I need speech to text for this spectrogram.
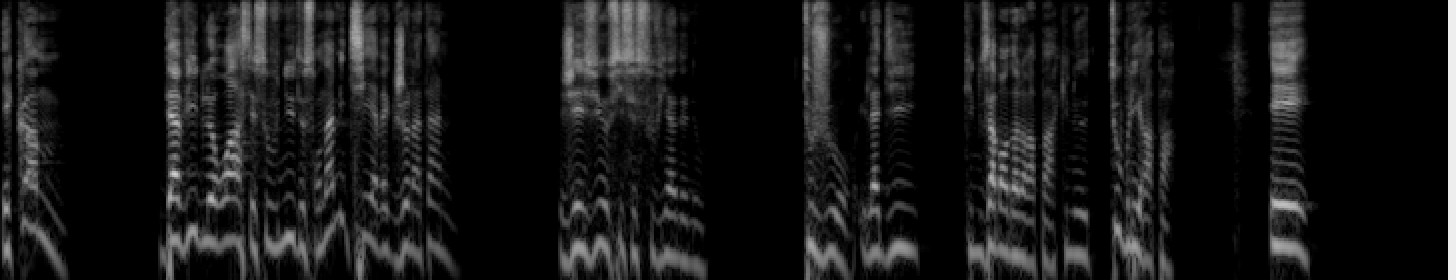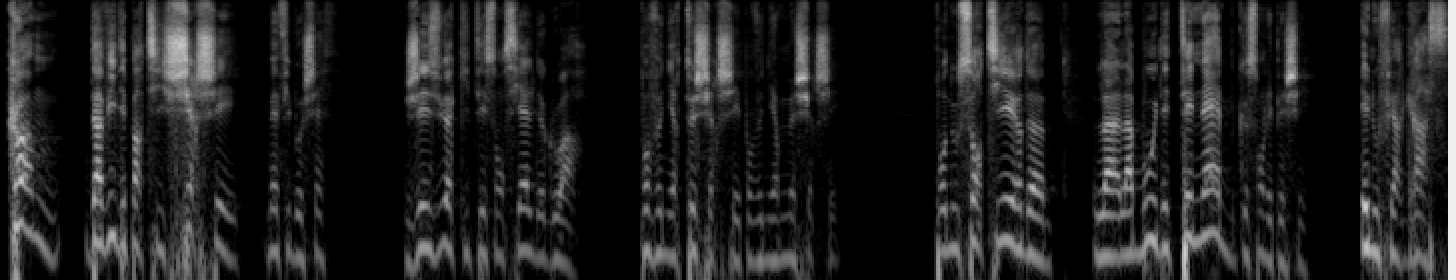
Et comme David le roi s'est souvenu de son amitié avec Jonathan, Jésus aussi se souvient de nous. Toujours. Il a dit qu'il ne nous abandonnera pas, qu'il ne t'oubliera pas. Et comme David est parti chercher Mephibosheth, Jésus a quitté son ciel de gloire pour venir te chercher, pour venir me chercher, pour nous sortir de la, boue des ténèbres que sont les péchés et nous faire grâce.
